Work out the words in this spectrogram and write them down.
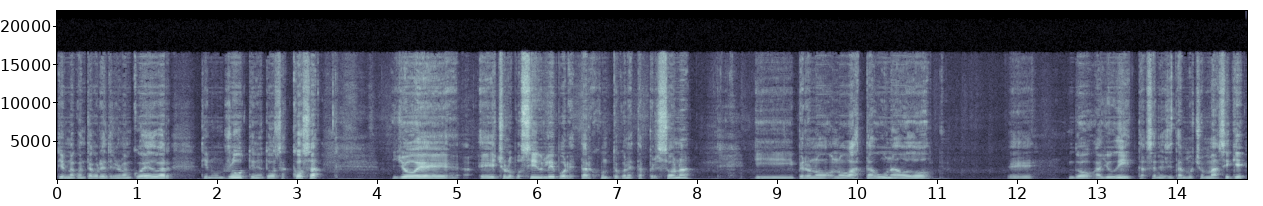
tiene una cuenta corriente en el banco Edwards, tiene un root, tiene todas esas cosas. Yo he, hecho lo posible por estar junto con estas personas, pero no, no basta una o dos, eh, dos ayudistas, se necesitan muchos más. Así que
